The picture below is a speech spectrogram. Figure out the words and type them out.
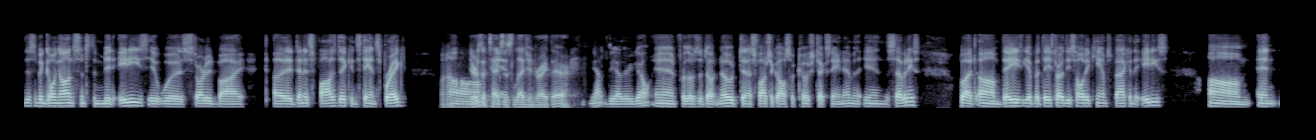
this has been going on since the mid 80s. It was started by uh, Dennis Fosdick and Stan Sprague. Wow. There's a um, Texas and, legend right there. Yeah, yeah, there you go. And for those that don't know, Dennis Fosdick also coached Texas A&M in, in the 70s. But um, they yeah, but they started these holiday camps back in the 80s. Um, and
